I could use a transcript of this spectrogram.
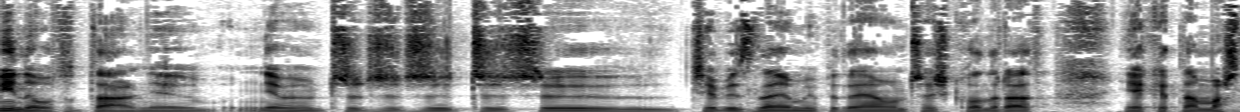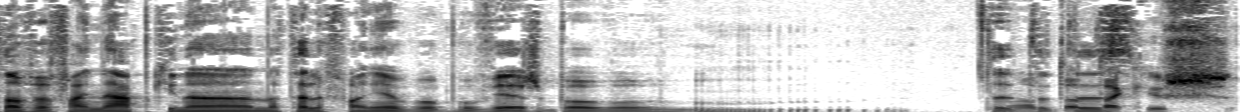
minął totalnie. Nie wiem, czy, czy, czy, czy, czy ciebie znajomi pytają, cześć Konrad, jakie tam masz nowe fajne apki na, na telefonie, bo, bo wiesz, bo... bo to, no to, to, jest... tak już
